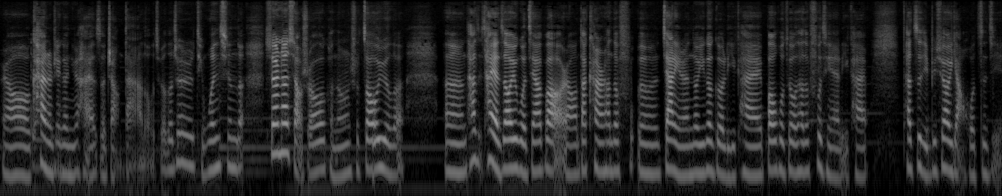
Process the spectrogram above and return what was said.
然后看着这个女孩子长大的，我觉得这是挺温馨的。虽然她小时候可能是遭遇了。嗯，她她也遭遇过家暴，然后她看着她的父，嗯，家里人都一个个离开，包括最后她的父亲也离开，她自己必须要养活自己，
